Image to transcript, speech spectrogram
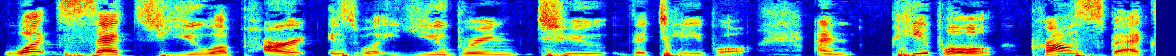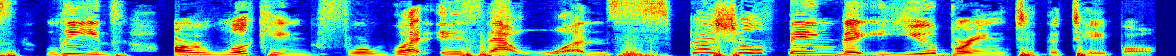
What sets you apart is what you bring to the table. And people, prospects, leads are looking for what is that one special thing that you bring to the table.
